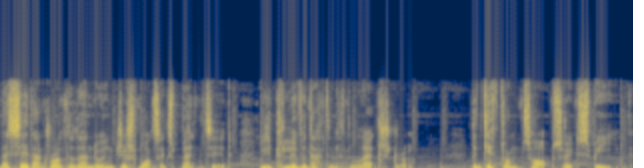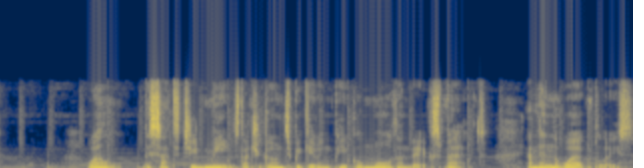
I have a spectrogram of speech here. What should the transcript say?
let's say that rather than doing just what's expected, you deliver that a little extra. The gift on top, so to speak. Well, this attitude means that you're going to be giving people more than they expect, and in the workplace,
